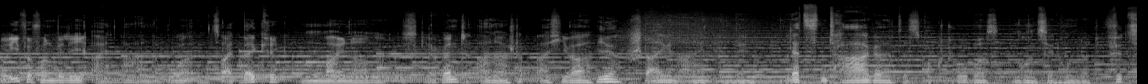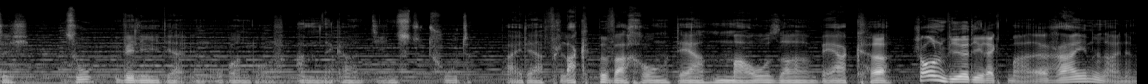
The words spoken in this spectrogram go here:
Briefe von Willi, ein Labor im Zweiten Weltkrieg. Mein Name ist Georg Wendt, Anna Stadtarchivar. Wir steigen ein in den letzten Tage des Oktobers 1940 zu Willi, der in Oberndorf am Neckar Dienst tut bei der Flakbewachung der Mauserwerke. Schauen wir direkt mal rein in einen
